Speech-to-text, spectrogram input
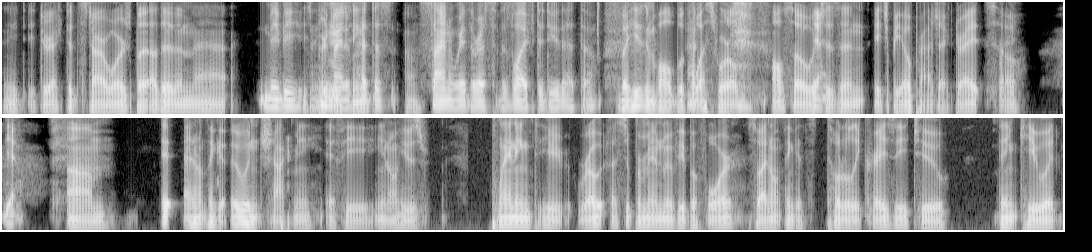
he, he directed Star Wars, but other than that, Maybe He's he might have had to oh. sign away the rest of his life to do that, though. But he's involved with Westworld also, which yeah. is an HBO project, right? So, Yeah. Um, it, I don't think it, it wouldn't shock me if he, you know, he was planning to, he wrote a Superman movie before. So I don't think it's totally crazy to think he would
